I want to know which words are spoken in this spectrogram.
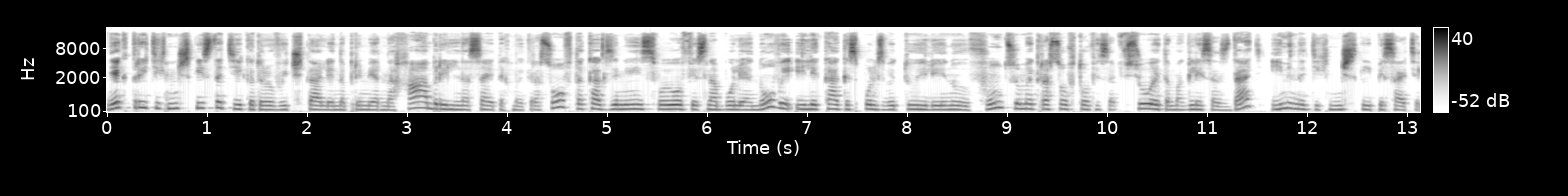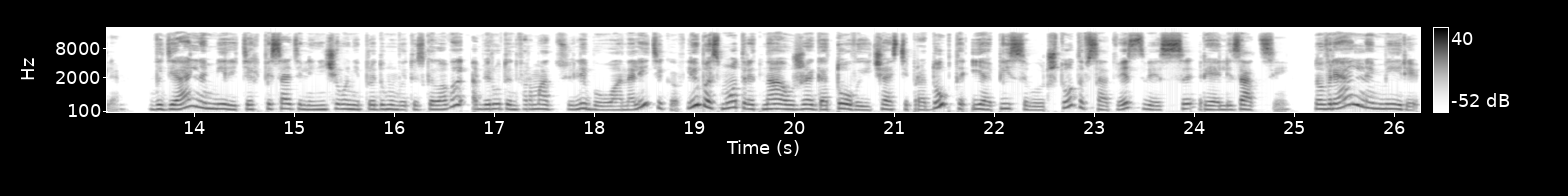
Некоторые технические статьи, которые вы читали, например, на Хабре или на сайтах Microsoft, как заменить свой офис на более новый или как использовать ту или иную функцию Microsoft Office, все это могли создать именно технические писатели. В идеальном мире тех писатели ничего не придумывают из головы, а берут информацию либо у аналитиков, либо смотрят на уже готовые части продукта и описывают что-то в соответствии с реализацией. Но в реальном мире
